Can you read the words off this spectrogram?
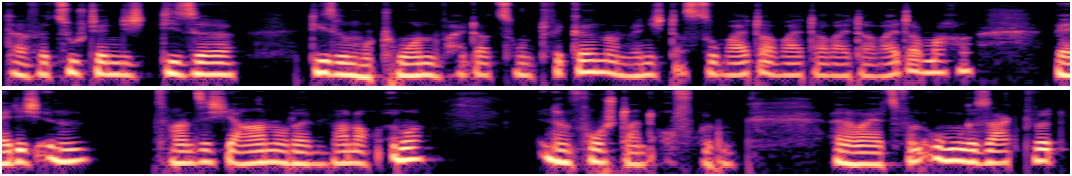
dafür zuständig, diese Dieselmotoren weiterzuentwickeln. Und wenn ich das so weiter, weiter, weiter, weiter mache, werde ich in 20 Jahren oder wie wann auch immer in den Vorstand aufrücken. Wenn aber jetzt von oben gesagt wird,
